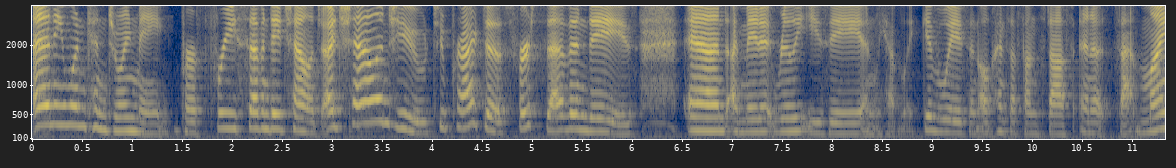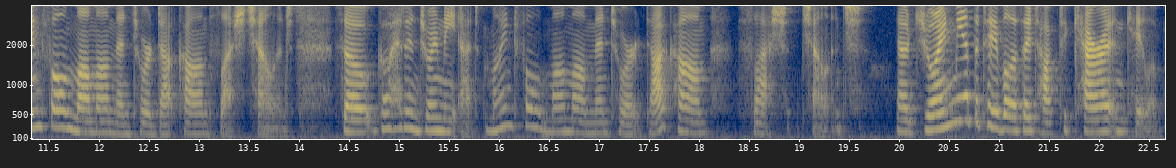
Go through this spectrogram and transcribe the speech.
anyone can join me for a free seven day challenge. I challenge you to practice for seven days. And I made it really easy and we have like giveaways and all kinds of fun stuff. And it's at mindfulmamamentor.com slash challenge. So go ahead and join me at mindfulmamamentor.com slash challenge. Now join me at the table as I talk to Kara and Caleb.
